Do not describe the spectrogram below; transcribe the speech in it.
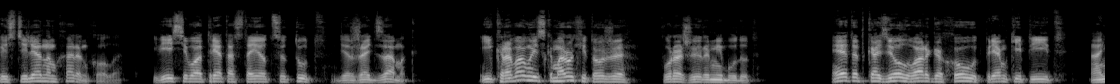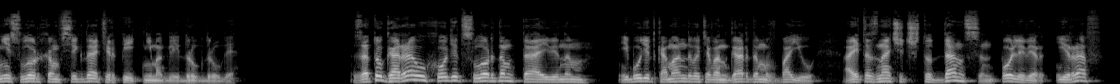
костеляном Харенхола. Весь его отряд остается тут, держать замок. И кровавые скоморохи тоже фуражирами будут. Этот козел Варга Хоут прям кипит, они с Лорхом всегда терпеть не могли друг друга. Зато гора уходит с лордом Тайвином и будет командовать авангардом в бою, а это значит, что Дансен, Поливер и Раф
